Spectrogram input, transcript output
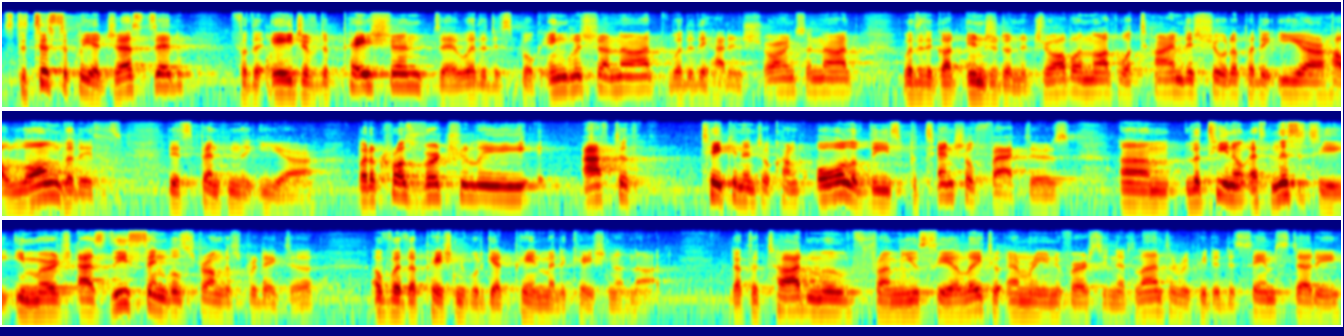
statistically adjusted for the age of the patient, uh, whether they spoke English or not, whether they had insurance or not, whether they got injured on the job or not, what time they showed up at the ER, how long that they, they spent in the ER. But across virtually, after taking into account all of these potential factors, um, Latino ethnicity emerged as the single strongest predictor of whether a patient would get pain medication or not. Dr. Todd moved from UCLA to Emory University in Atlanta, repeated the same study,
